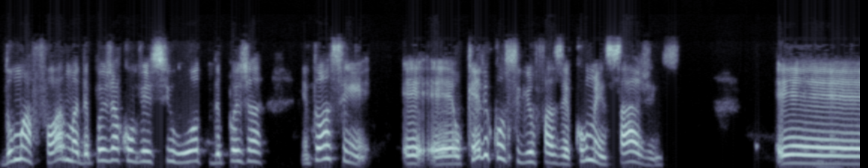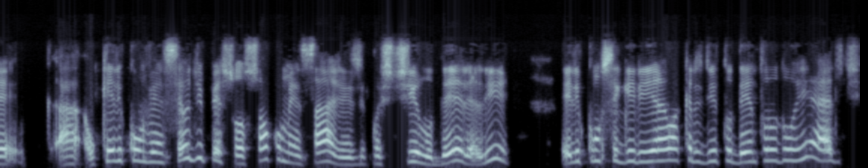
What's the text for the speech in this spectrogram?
de uma forma, depois já convencia o outro, depois já. Então, assim, é, é o que ele conseguiu fazer com mensagens, é, uhum. a, o que ele convenceu de pessoas só com mensagens e com o estilo dele ali, ele conseguiria, eu acredito, dentro do reality.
